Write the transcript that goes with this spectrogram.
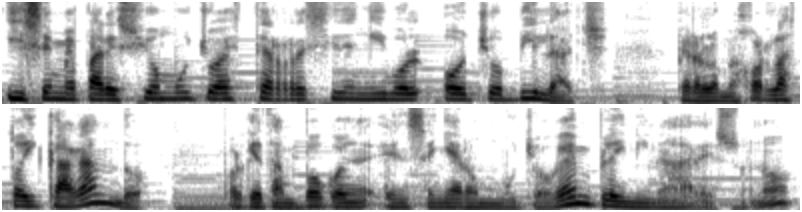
Y se me pareció mucho a este Resident Evil 8 Village. Pero a lo mejor la estoy cagando. Porque tampoco enseñaron mucho gameplay ni nada de eso, ¿no?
